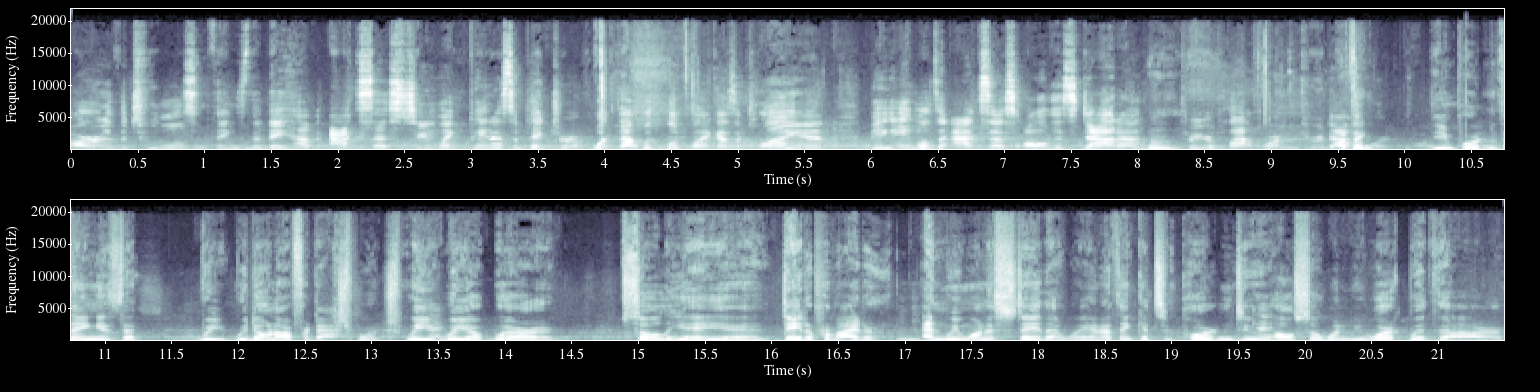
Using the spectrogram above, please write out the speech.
are the tools and things that they have access to? Like, paint us a picture of what that would look like as a client being able to access all this data through your platform and through a Mm. I think the important thing is that we, we don't offer dashboards. We, Okay. we are we're solely a uh, data provider, Mm-hmm. and we want to stay that way. And I think it's important to Okay. also when we work with our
